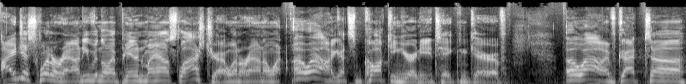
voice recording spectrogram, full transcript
I just went around, even though I painted my house last year, I went around, I went, oh, wow, I got some caulking here I need taken care of. Oh, wow, I've got uh,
